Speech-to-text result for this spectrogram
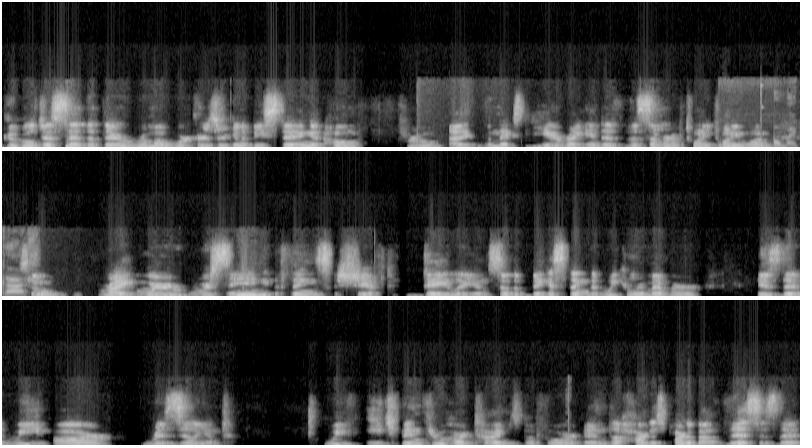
Google just said that their remote workers are going to be staying at home through uh, the next year, right into the summer of 2021. Oh my gosh. So right we're we're seeing things shift daily. And so the biggest thing that we can remember is that we are resilient. We've each been through hard times before. And the hardest part about this is that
